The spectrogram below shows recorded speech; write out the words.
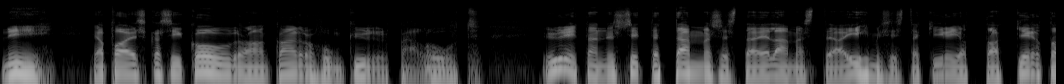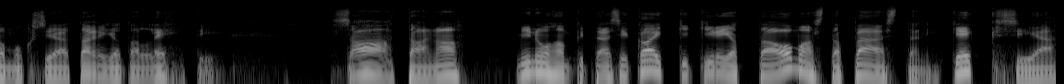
Niin, ja paiskasi kouraan karhun kyrpäluut. Yritän nyt sitten tämmöisestä elämästä ja ihmisistä kirjoittaa kertomuksia ja tarjota lehtiin. Saatana! Minuhan pitäisi kaikki kirjoittaa omasta päästäni, keksiä.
